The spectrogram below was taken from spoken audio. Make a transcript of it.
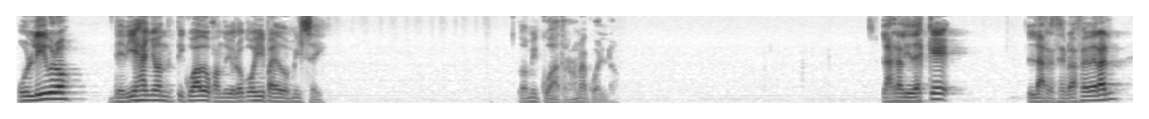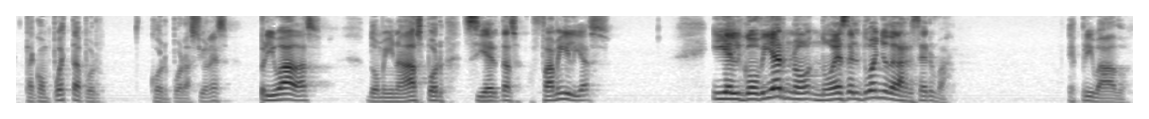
Un libro de 10 años anticuado cuando yo lo cogí para el 2006. 2004, no me acuerdo. La realidad es que la Reserva Federal está compuesta por corporaciones privadas dominadas por ciertas familias y el gobierno no es el dueño de la reserva, es privado.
